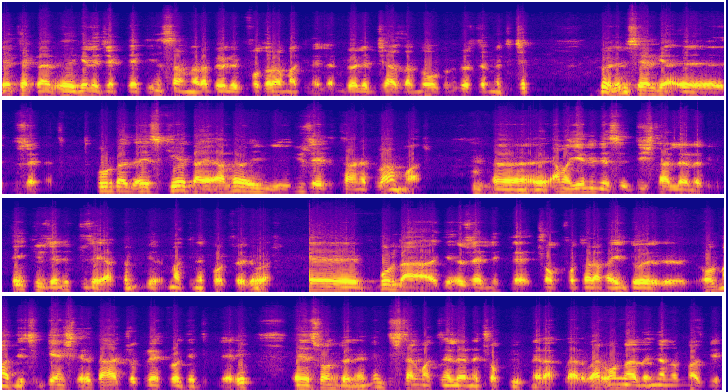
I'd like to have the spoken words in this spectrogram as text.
ve tekrar e, gelecekteki insanlara böyle bir fotoğraf makinelerinin, böyle bir cihazların olduğunu göstermek için böyle bir sergi e, düzenledim. Burada eskiye dayalı 150 tane falan var. E, ama yeni nesil dijitallerle birlikte 250-300'e yakın bir makine portföyü var. E, burada özellikle çok fotoğrafa ilgi e, olmadığı için gençleri daha çok retro dedikleri e, son dönemin dijital makinelerine çok büyük merakları var. Onlarda inanılmaz bir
